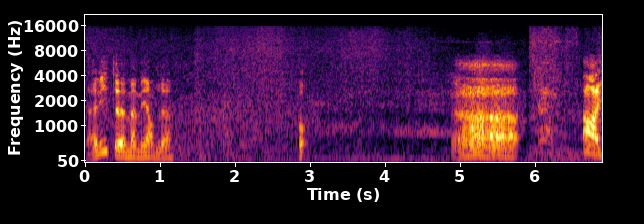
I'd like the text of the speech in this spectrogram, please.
Ça va vite euh, ma merde là. Oh. Ah Aïe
